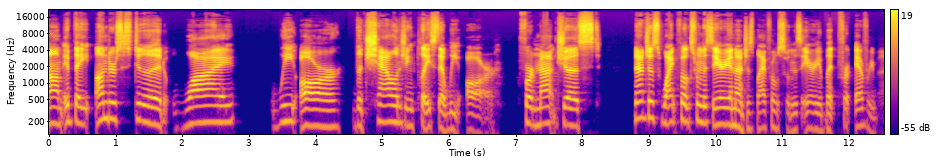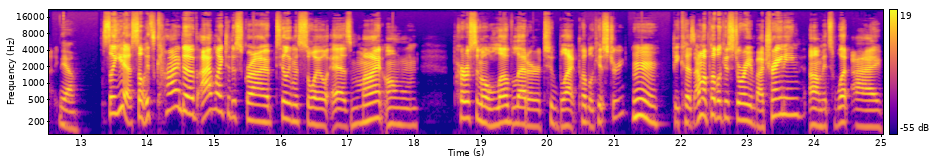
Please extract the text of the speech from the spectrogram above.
Um, if they understood why we are the challenging place that we are for not just not just white folks from this area, not just black folks from this area, but for everybody. Yeah. So yeah, so it's kind of I like to describe tilling the soil as my own personal love letter to Black public history Hmm. because I'm a public historian by training. Um, it's what I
